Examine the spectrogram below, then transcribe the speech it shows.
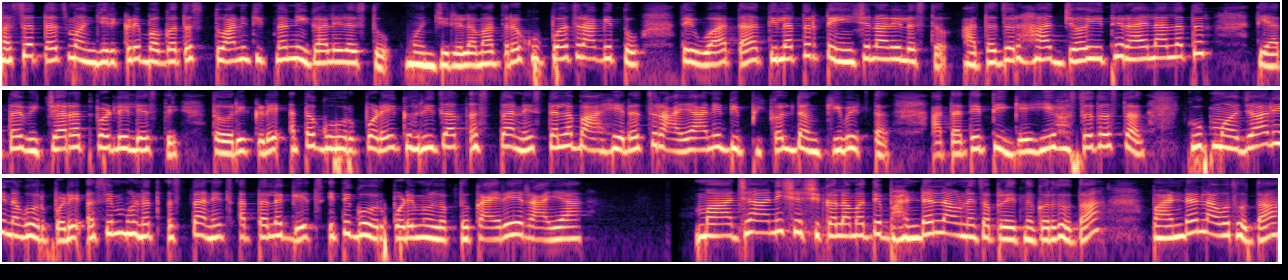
हसतच मंजिरीकडे बघत असतो आणि तिथनं निघालेला असतो. मंजिरीला मात्र खूपच राग येतो. तेव्हा आता तिला तर टेन्शन आलेलं असतं. आता जर हा जय इथे राहायला आला तर? ती आता विचारात पडलेली असते. तर इकडे आता घोरपडे घरी जात असतानाच त्याला बाहेरच राया आणि डिफिकल्ट डंकी भेटतात. आता ते तिघेही हसत असतात. खूप मजा आली ना घोरपडे असे म्हणत असतानाच आता लगेच इथे घोरपडे म्हणू लागतो. काय रे राया? माझ्या आणि शशिकलामध्ये भांडण लावण्याचा प्रयत्न करत होता. भांडण लावत होता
